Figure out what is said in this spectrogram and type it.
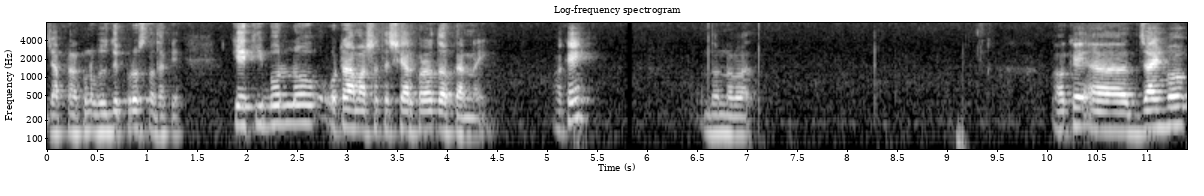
যে আপনার কোনো যদি প্রশ্ন থাকে। কে কি বলল, ওটা আমার সাথে শেয়ার করার দরকার নাই। ওকে? ধন্যবাদ। ওকে যাই হোক।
